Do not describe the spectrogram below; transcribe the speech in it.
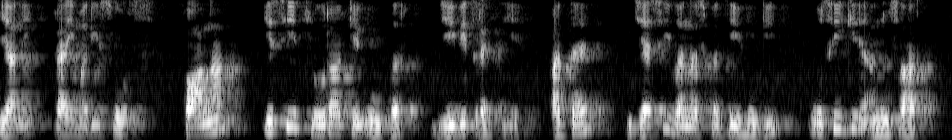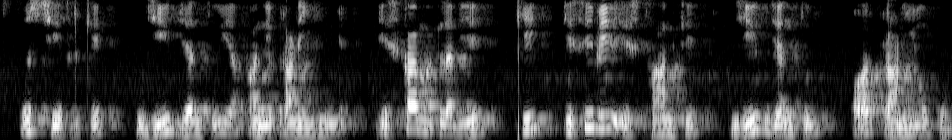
यानी प्राइमरी सोर्स फौना इसी फ्लोरा के ऊपर जीवित रहती है। अतः जैसी वनस्पति होगी, उसी के अनुसार उस क्षेत्र के जीव जंतु या अन्य प्राणी होंगे। इसका मतलब ये कि किसी भी स्थान के जीव जंतु और प्राणियों को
